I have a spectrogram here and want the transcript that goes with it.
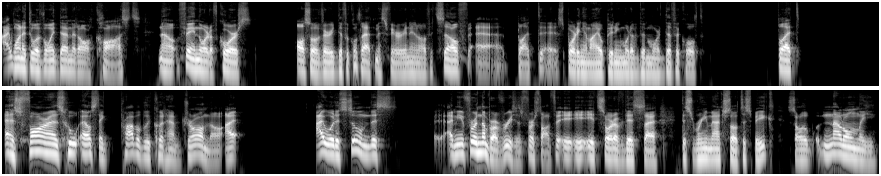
I wanted to avoid them at all costs. Now, Feyenoord, of course, also a very difficult atmosphere in and of itself. Uh, but uh, Sporting, in my opinion, would have been more difficult. But as far as who else they probably could have drawn, though, I I would assume this. I mean, for a number of reasons. First off, it, it, it's sort of this uh, this rematch, so to speak. So not only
